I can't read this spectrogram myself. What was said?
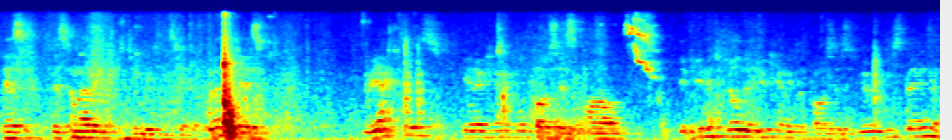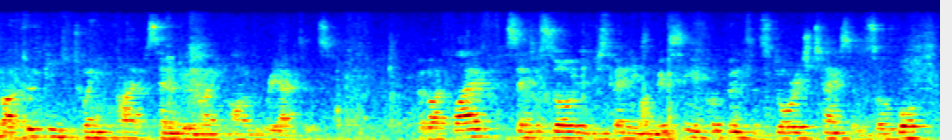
there's, there's some other interesting reasons here. The first is reactors in a chemical process are, if you had to build a new chemical process, you'd be spending about 15 to 25% of your money on reactors. About 5% or so you'd be spending on mixing equipment and storage tanks and so forth.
